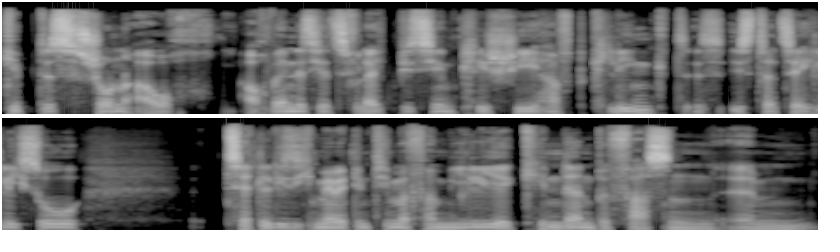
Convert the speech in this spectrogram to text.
gibt es schon auch, auch wenn das jetzt vielleicht ein bisschen klischeehaft klingt, es ist tatsächlich so, Zettel, die sich mehr mit dem Thema Familie, Kindern befassen, ähm,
